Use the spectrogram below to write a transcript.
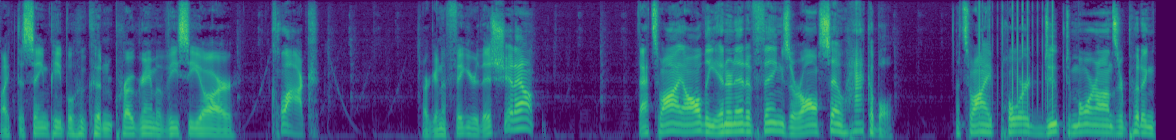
Like the same people who couldn't program a VCR clock are going to figure this shit out. That's why all the Internet of Things are all so hackable. That's why poor duped morons are putting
